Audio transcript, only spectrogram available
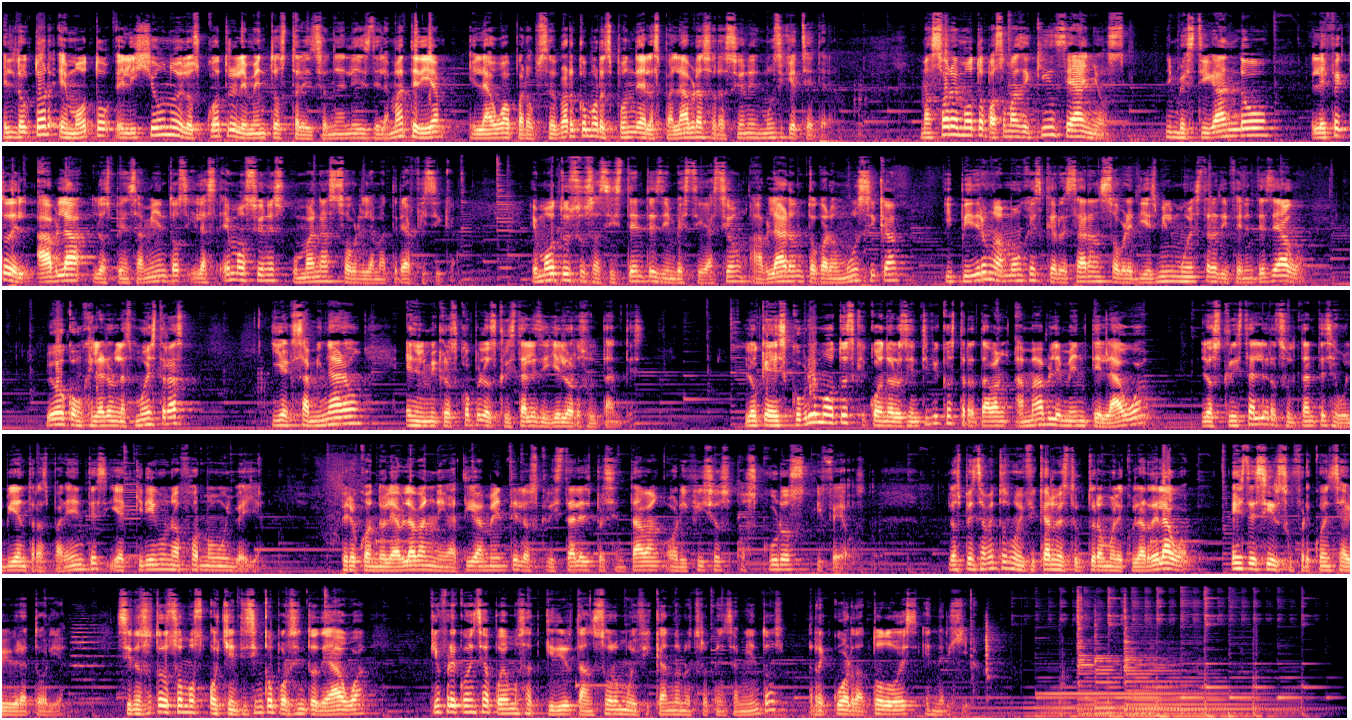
El doctor Emoto eligió uno de los cuatro elementos tradicionales de la materia, el agua, para observar cómo responde a las palabras, oraciones, música, etc. Masaru Emoto pasó más de 15 años investigando el efecto del habla, los pensamientos y las emociones humanas sobre la materia física. Emoto y sus asistentes de investigación hablaron, tocaron música y pidieron a monjes que rezaran sobre 10.000 muestras diferentes de agua. Luego congelaron las muestras y examinaron en el microscopio los cristales de hielo resultantes. Lo que descubrió Moto es que cuando los científicos trataban amablemente el agua, los cristales resultantes se volvían transparentes y adquirían una forma muy bella. Pero cuando le hablaban negativamente, los cristales presentaban orificios oscuros y feos. Los pensamientos modificaron la estructura molecular del agua, es decir, su frecuencia vibratoria. Si nosotros somos 85% de agua, ¿Qué frecuencia podemos adquirir tan solo modificando nuestros pensamientos? Recuerda, todo es energía.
